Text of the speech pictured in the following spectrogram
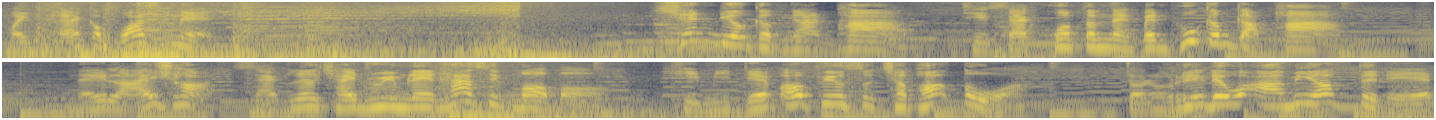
ไม่แพ้กับ Watchmen เช่นเดียวกับงานภาพ ที่แซกควบตำแหน่งเป็นผู้กำกับภาพ ในหลายช็อตแซกเลือกใช้ Dream Lane 50 มม ที่มี Depth of Field สุดเฉพาะตัว จนเรียกได้ว่า Army of the Dead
